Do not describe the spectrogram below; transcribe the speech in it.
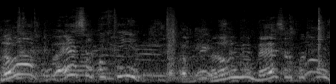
לא, בעשר פותחים. אתה לא מבין, בעשר פותחים.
